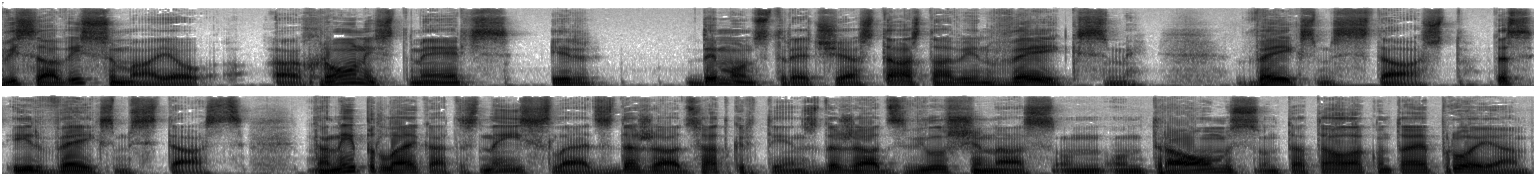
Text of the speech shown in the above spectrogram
visā visumā jau uh, chronistu mērķis ir demonstrēt šajā stāstā vienu veiksmi. Veiksmes stāstu. Tas ir veiksmes stāsts. Tā niepat laikā tas neizslēdz dažādus atkritienus, dažādas vilšanās un, un traumas un tā tālāk un tā joprojām.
